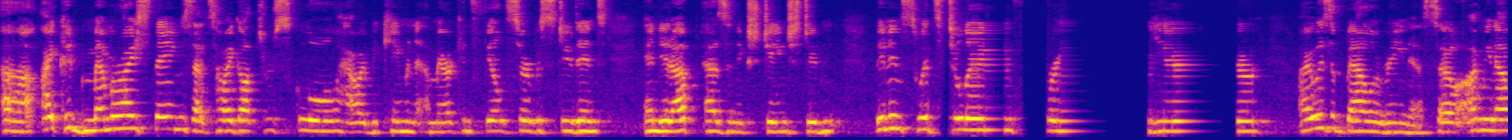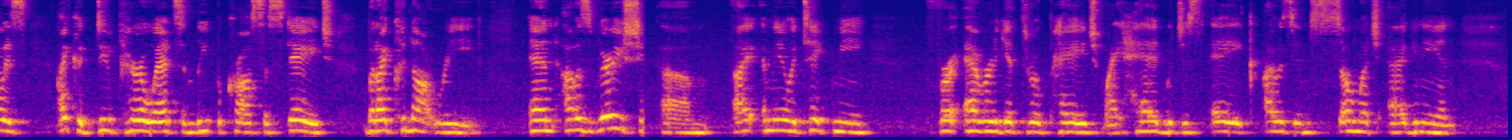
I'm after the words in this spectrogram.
uh, I could memorize things. That's how I got through school, how I became an American Field Service student, ended up as an exchange student, been in Switzerland for year. I was a ballerina. So, I mean, I was, I could do pirouettes and leap across a stage, but I could not read. And I was very, um, I, I mean, it would take me forever to get through a page. My head would just ache. I was in so much agony and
